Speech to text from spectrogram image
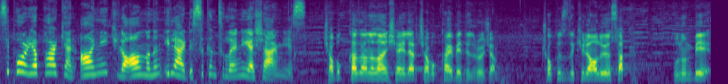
spor yaparken ani kilo almanın ileride sıkıntılarını yaşar mıyız? Çabuk kazanılan şeyler çabuk kaybedilir hocam. Çok hızlı kilo alıyorsak bunun bir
